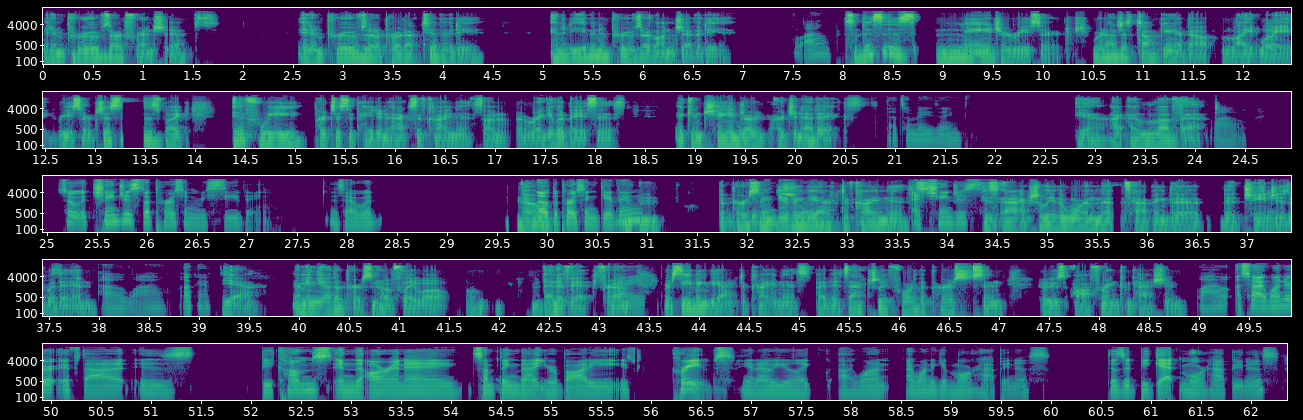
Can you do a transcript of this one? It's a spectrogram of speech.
It improves our friendships. It improves our productivity. And it even improves our longevity. Wow. So this is major research. We're not just talking about lightweight research. This is like if we participate in acts of kindness on a regular basis, it can change our, our genetics. That's amazing. Yeah, I, I love that. Wow. So it changes the person receiving. Is that what? No. No, the person giving? Mm-mm. The person Giving giving, the act of kindness It changes. is actually the one that's having the the changes, Changes. within. oh, wow. Okay. Yeah. I mean, the other person hopefully will benefit from right. receiving the act of kindness, but it's actually for the person who's offering compassion. Wow. Uh, so I wonder if that is becomes in the RNA something that your body is craves, you know, you like I want I want to give more happiness. Does it beget more happiness?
